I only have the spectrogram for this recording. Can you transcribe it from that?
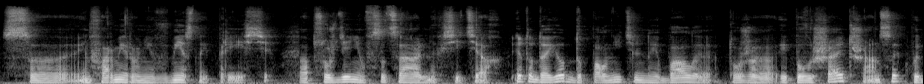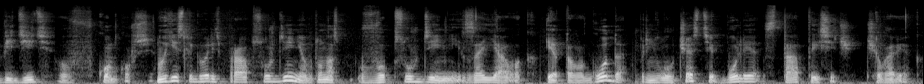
с информированием в местной прессе, обсуждением в социальных сетях. Это дает дополнительные баллы тоже и повышает шансы победить в конкурсе. Но если говорить про обсуждение, вот у нас в обсуждении заявок этого года приняло участие более 100 тысяч человек.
